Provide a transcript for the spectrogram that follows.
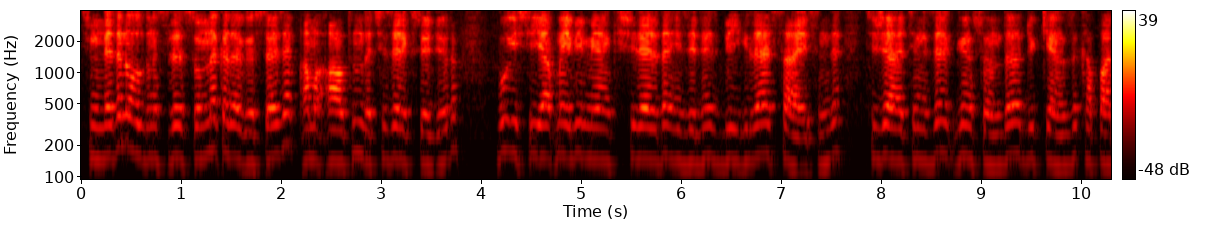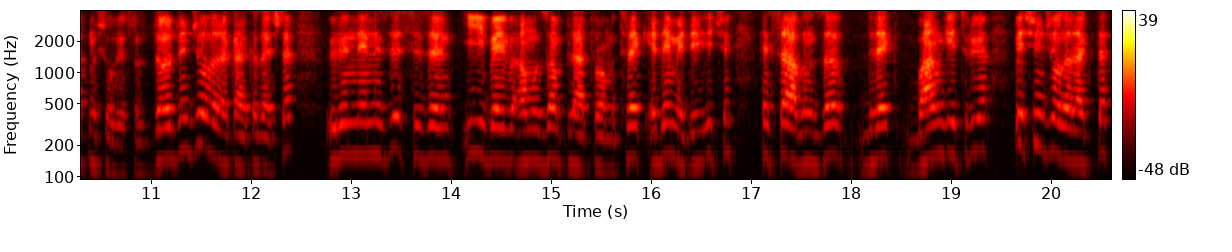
Şimdi neden olduğunu size sonuna kadar göstereceğim ama altını da çizerek söylüyorum bu işi yapmayı bilmeyen kişilerden izlediğiniz bilgiler sayesinde ticaretinize gün sonunda dükkanınızı kapatmış oluyorsunuz. Dördüncü olarak arkadaşlar ürünlerinizi sizlerin eBay ve Amazon platformu track edemediği için hesabınıza direkt ban getiriyor. Beşinci olarak da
